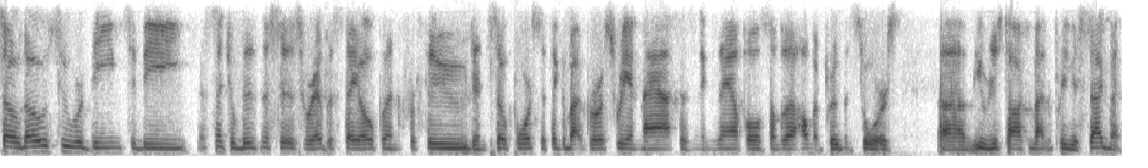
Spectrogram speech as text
So those who were deemed to be essential businesses were able to stay open for food and so forth. So think about grocery and mass as an example. Some of the home improvement stores um, you were just talking about in the previous segment.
